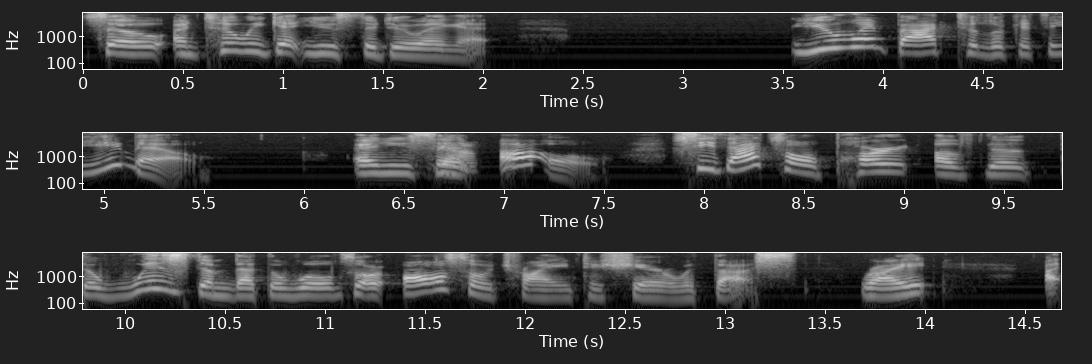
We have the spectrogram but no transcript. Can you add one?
So until we get used to doing it, you went back to look at the email and you said, "Oh, see, that's all part of the the wisdom that the wolves are also trying to share with us, right?" I,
